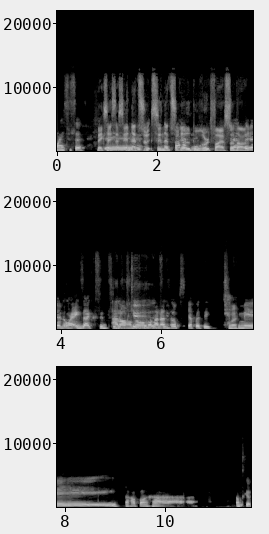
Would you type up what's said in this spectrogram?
Ouais, c'est ça. Ben, Euh, natu- c'est naturel pour eux de faire ça. Dans... naturel. Ouais, exact. C'est Alors dans, que, dans, dans la sais- nature, puis c'est capoté. Ouais. Mais par rapport à... En tout cas,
